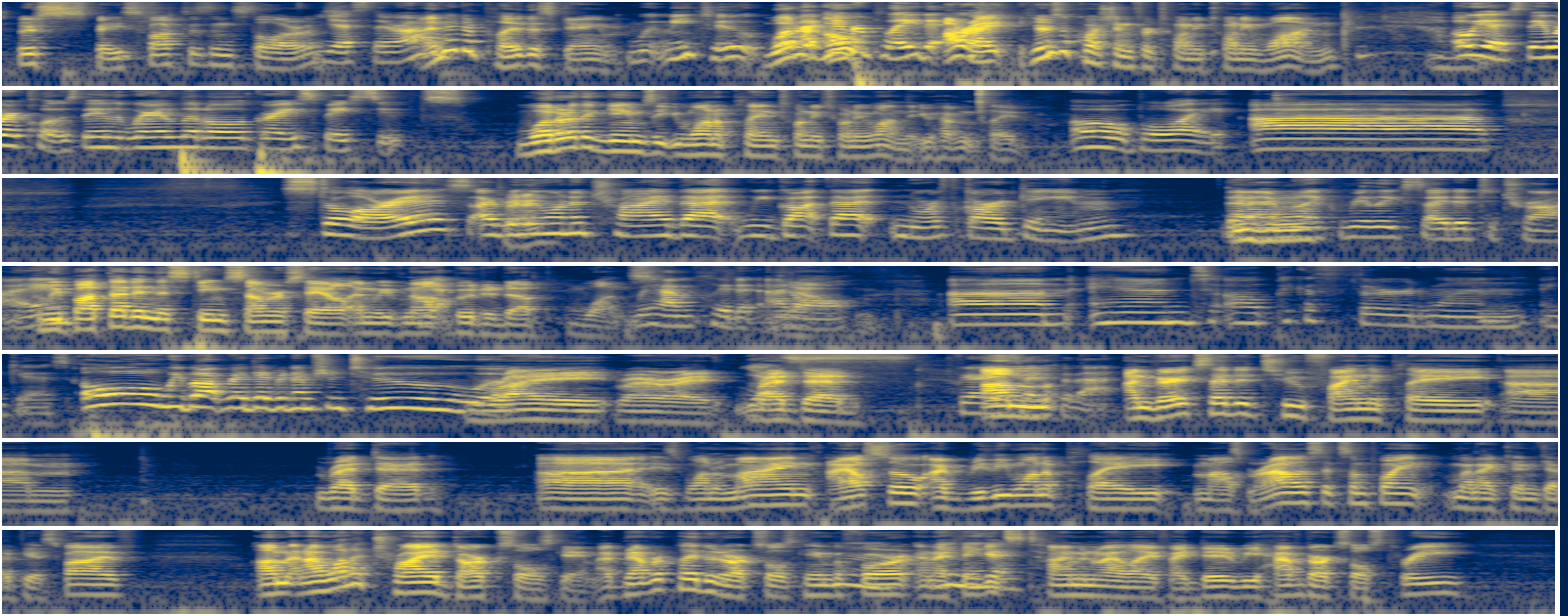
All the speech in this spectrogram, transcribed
There's Space Foxes in Stellaris. Yes, there are. I need to play this game. W- Me too. What are- I've never oh, played it. All right, here's a question for 2021. Oh yes, they wear clothes. They wear little gray space suits. What are the games that you want to play in 2021 that you haven't played? Oh boy. Uh Stellaris. I really Okay. want to try that. We got that Northgard game that I'm Mhm. like really excited to try. We bought that in the Steam summer sale, and we've not Yeah. booted up once. We haven't played it at Yeah. all. Um, and I'll pick a third one, I guess. Oh, we bought Red Dead Redemption 2. Right, right, right. Yes. Red Dead. Very Um, excited for that. I'm very excited to finally play um, Red Dead. Uh, is one of mine. I also I really want to play Miles Morales at some point when I can get a PS5. Um, and I want to try a Dark Souls game. I've never played a Dark Souls game before, and I Hmm, think neither. it's time in my life I did. We have Dark Souls three.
